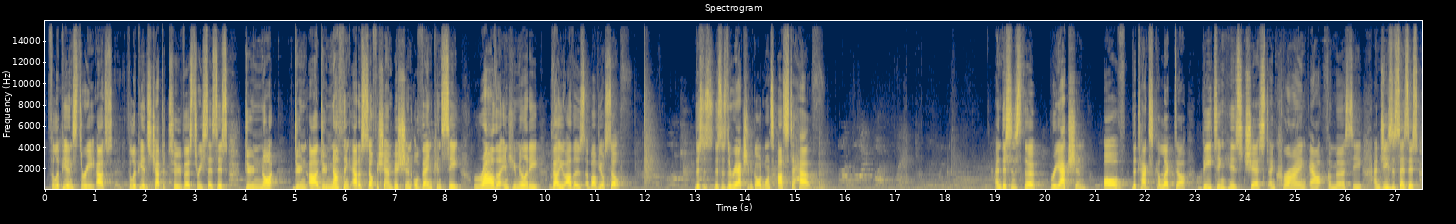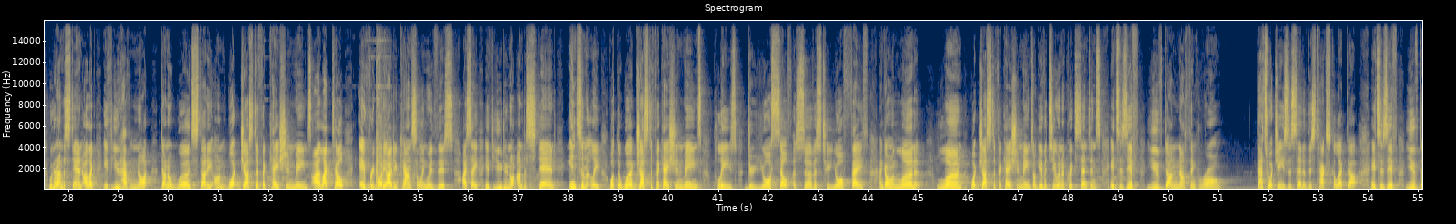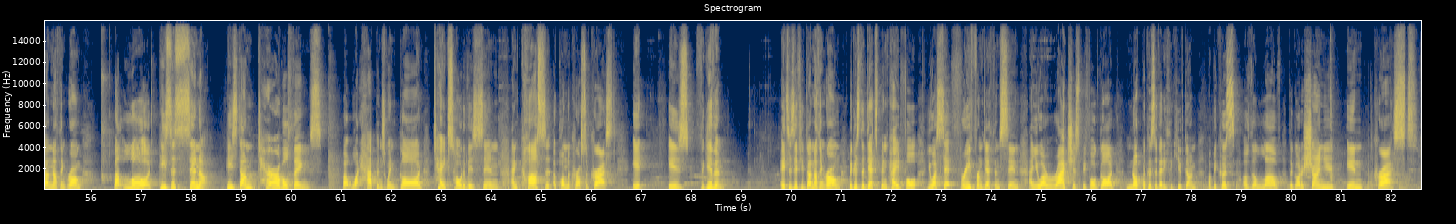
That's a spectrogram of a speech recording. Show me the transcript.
Philippians 3, uh, Philippians chapter 2, verse 3 says this Do not do, uh, do nothing out of selfish ambition or vain conceit Rather, in humility, value others above yourself. This is, this is the reaction God wants us to have. And this is the reaction of the tax collector, beating his chest and crying out for mercy. And Jesus says this we've got to understand, I like, if you have not done a word study on what justification means, I like tell everybody I do counseling with this. I say, if you do not understand intimately what the word justification means, please do yourself a service to your faith and go and learn it learn what justification means. I'll give it to you in a quick sentence. It's as if you've done nothing wrong. That's what Jesus said of this tax collector. It's as if you've done nothing wrong. But Lord, he's a sinner. He's done terrible things. But what happens when God takes hold of his sin and casts it upon the cross of Christ? It is forgiven. It's as if you've done nothing wrong because the debt's been paid for. You are set free from death and sin, and you are righteous before God, not because of anything you've done, but because of the love that God has shown you in Christ.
